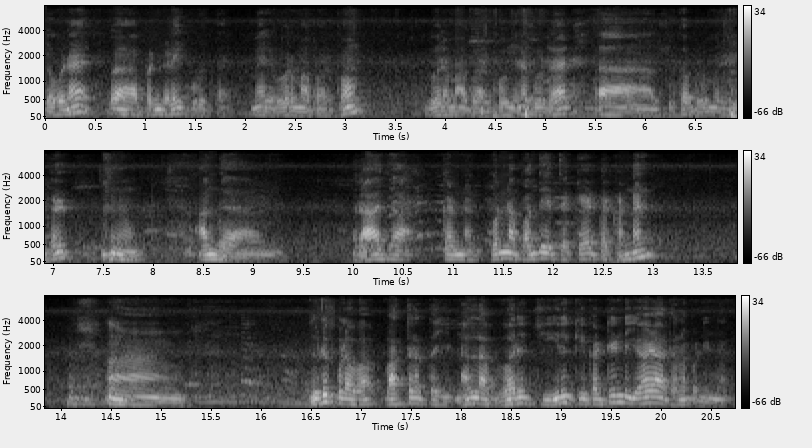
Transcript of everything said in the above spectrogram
யௌவன பெண்களை கொடுத்தார். மேலே விவரமாக பார்ப்போம். விவரமாக பார்ப்போம். என்ன சொல்றார்? சுக்க பிரம்மர்ஷிகள் அந்த ராஜா கண்ணன் சொன்ன பந்தயத்தை கேட்ட கண்ணன் இடுப்புல வஸ்திரத்தை நல்லா வரிச்சு இறுக்கி கட்டிண்டு ஏழா தனை பண்ணியிருந்தார்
